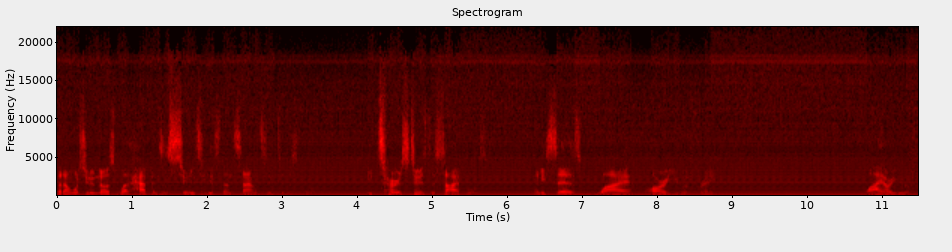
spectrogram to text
But I want you to notice what happens as soon as he gets done silencing to the storm. He turns to his disciples and he says, Why are you afraid? Why are you afraid?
